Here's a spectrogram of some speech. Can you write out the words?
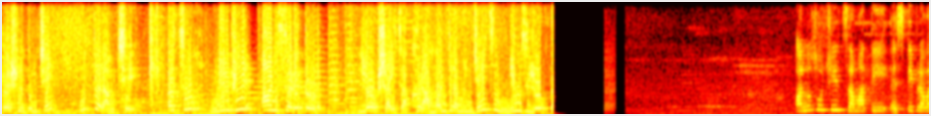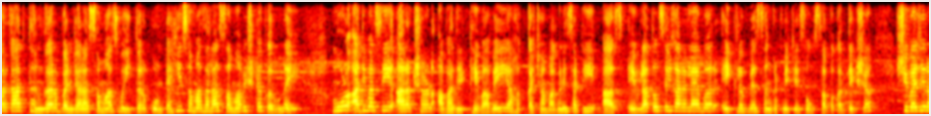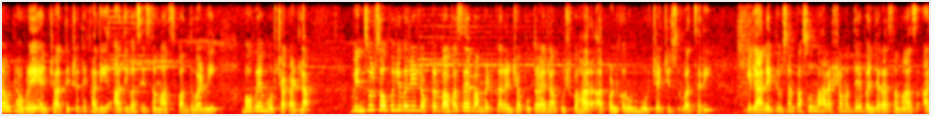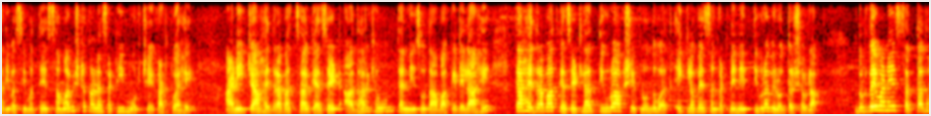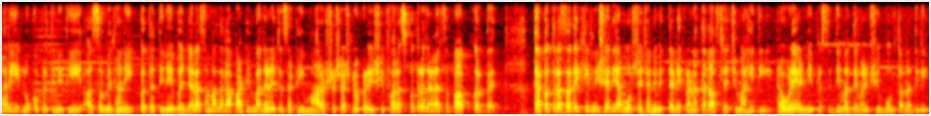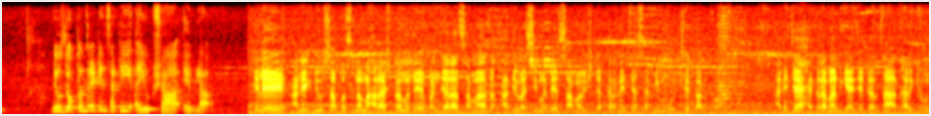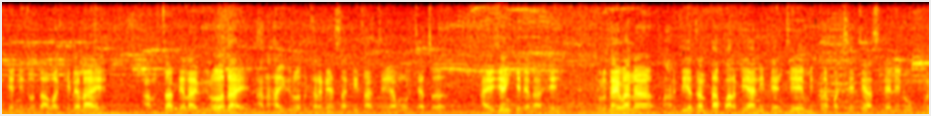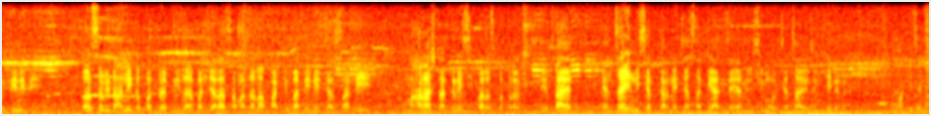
प्रश्न तुमचे उत्तर आमचे. अचूक निर्भीड आणि सडेतोड. लोकशाहीचा खरा मंत्र म्हणजेच न्यूज लोक अनुसूचित जमाती एस टी प्रवर्गात धनगर बंजारा समाज व इतर कोणत्याही समाजाला समाविष्ट करू नये. मूळ आदिवासी आरक्षण अबाधित ठेवावे या हक्काच्या मागणीसाठी आज येवला तहसील कार्यालयावर एकलव्य संघटनेचे संस्थापक अध्यक्ष शिवाजीराव ढवळे यांच्या अध्यक्षतेखाली आदिवासी समाज बांधवांनी भव्य मोर्चा काढला. विंचूर चौफुलीवरील डॉक्टर बाबासाहेब आंबेडकर यांच्या पुतळ्याला पुष्पहार अर्पण करून मोर्चाची सुरुवात झाली. गेल्या अनेक दिवसांपासून महाराष्ट्रामध्ये बंजारा समाज आदिवासीमध्ये समाविष्ट करण्यासाठी मोर्चे काढतो आहे आणि ज्या हैदराबादचा गॅझेट आधार घेऊन त्यांनी जो दावा केलेला आहे त्या हैदराबाद गॅझेटला तीव्र आक्षेप नोंदवत एकलव्य संघटनेने तीव्र विरोध दर्शवला. दुर्दैवाने सत्ताधारी लोकप्रतिनिधी असंवैधानिक पद्धतीने बंजारा समाजाला पाठिंबा देण्याच्यासाठी महाराष्ट्र शासनाकडे शिफारस पत्र देण्याचं पाप करतायत. त्या पत्राचा देखील निषेध या मोर्चाच्या निमित्ताने करण्यात आला असल्याची माहिती ढवळे यांनी प्रसिद्धी माध्यमांशी बोलताना दिली. न्यूज लोकतंत्र एटीनसाठी अयुब शाह एवला. गेले अनेक दिवसापासून महाराष्ट्रामध्ये बंजारा समाज आदिवासीमध्ये समाविष्ट करण्याच्यासाठी मोर्चे काढतो. आणि ज्या हैदराबाद गॅजेटरचा आधार घेऊन त्यांनी जो दावा केलेला आहे आमचा त्याला विरोध आहे. आणि हा विरोध करण्यासाठीच आजच्या या मोर्चाचं आयोजन केलेलं आहे. दुर्दैवानं भारतीय जनता पार्टी आणि त्यांचे मित्र पक्षाचे असलेले लोकप्रतिनिधी असंविधानिक पद्धतीनं बंजारा समाजाला पाठिंबा देण्याच्यासाठी महाराष्ट्राकडे शिफारसपत्र देत आहेत त्यांचाही निषेध करण्याच्यासाठी आजच्या या दिवशी मोर्चाचं आयोजन केलेलं आहे. बाकीचे ना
